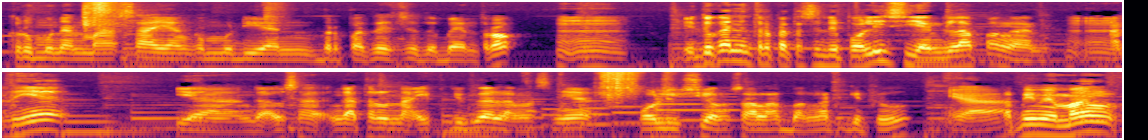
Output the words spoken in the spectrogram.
kerumunan massa yang kemudian berpotensi untuk bentrok Mm-mm, itu kan interpretasi dari polisi yang di lapangan. Mm-mm. artinya ya nggak usah nggak terlalu naif juga lah maksudnya polisi yang salah banget gitu. Ya. Tapi memang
